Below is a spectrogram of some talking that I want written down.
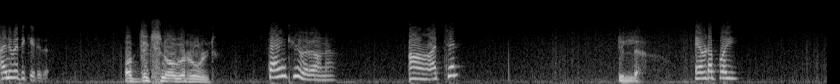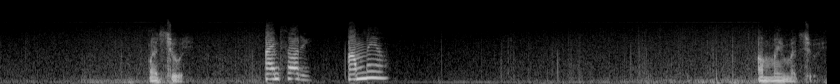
അനുവദിക്കരുത്. Objection overruled thank you honour ആ അച്ഛൻ? ഇല്ല. എവിടെ പോയി? മരിച്ചുപോയി. ഐ എം സോറി അമ്മയോ? അമ്മയും മരിച്ചുപോയി.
